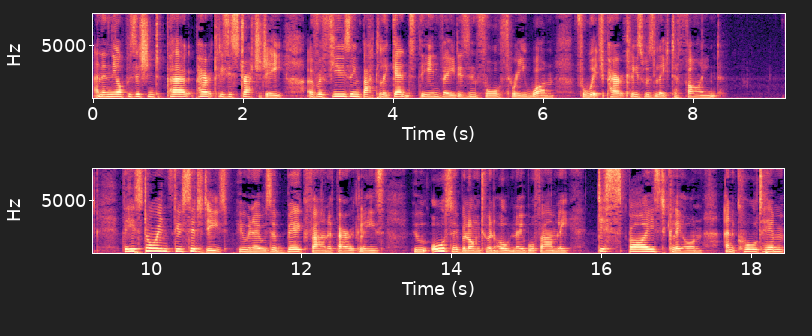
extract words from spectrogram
and in the opposition to per- Pericles' strategy of refusing battle against the invaders in 431, for which Pericles was later fined. The historian Thucydides, who we know was a big fan of Pericles, who also belonged to an old noble family, despised Cleon and called him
